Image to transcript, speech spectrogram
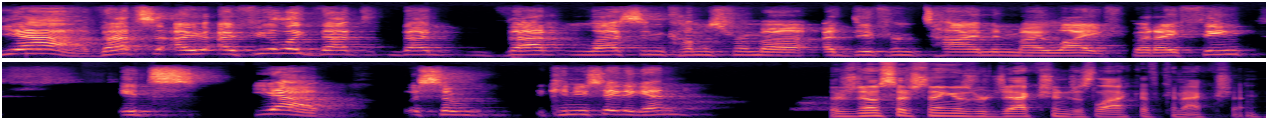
Yeah, that's I, I feel like that that that lesson comes from a, a different time in my life, but I think it's yeah. So can you say it again? There's no such thing as rejection, just lack of connection.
